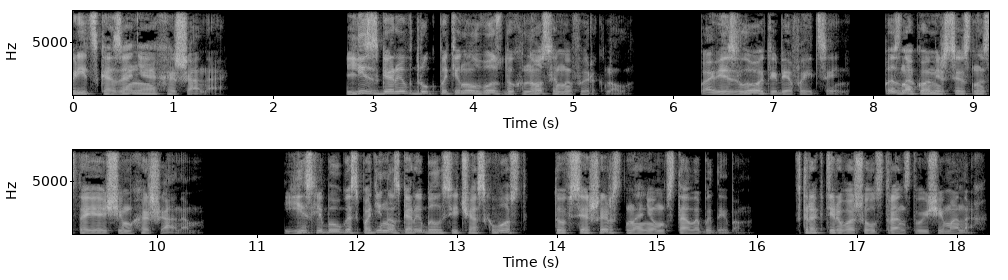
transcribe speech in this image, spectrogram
Предсказание Хэшана Лис с горы вдруг потянул воздух носом и фыркнул. «Повезло тебе, Фэйцинь. Познакомишься с настоящим Хэшаном». Если бы у господина с горы был сейчас хвост, то вся шерсть на нем встала бы дыбом. В трактир вошел странствующий монах.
